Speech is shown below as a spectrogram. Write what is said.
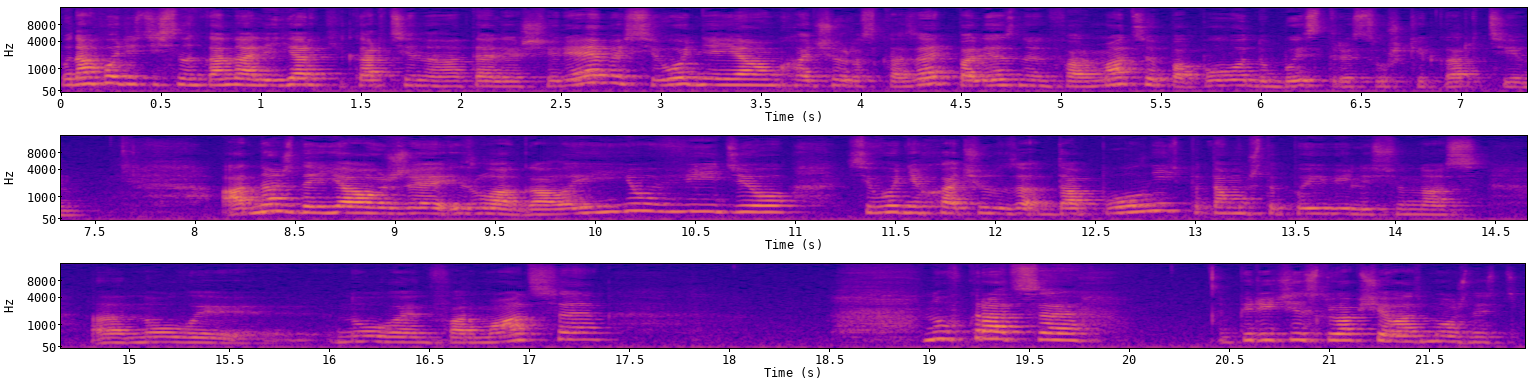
Вы находитесь на канале Яркие картины Натальи Ширяевой. Сегодня я вам хочу рассказать полезную информацию по поводу быстрой сушки картин. Однажды я уже излагала ее в видео. Сегодня хочу дополнить, потому что появились у нас э, новые, новая информация. Ну, вкратце перечислю вообще возможность,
